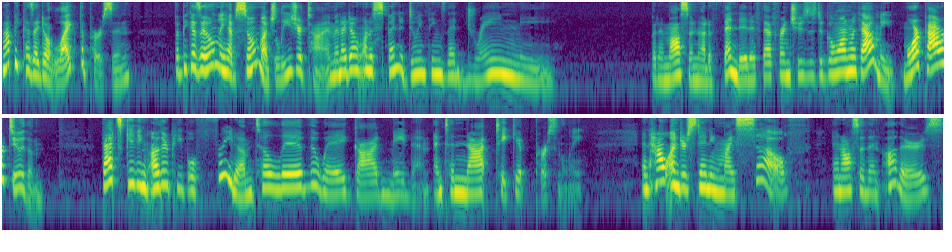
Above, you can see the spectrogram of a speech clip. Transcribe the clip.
Not because I don't like the person, but because I only have so much leisure time and I don't want to spend it doing things that drain me. But I'm also not offended if that friend chooses to go on without me. More power to them. That's giving other people freedom to live the way God made them and to not take it personally. And how understanding myself and also then others,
